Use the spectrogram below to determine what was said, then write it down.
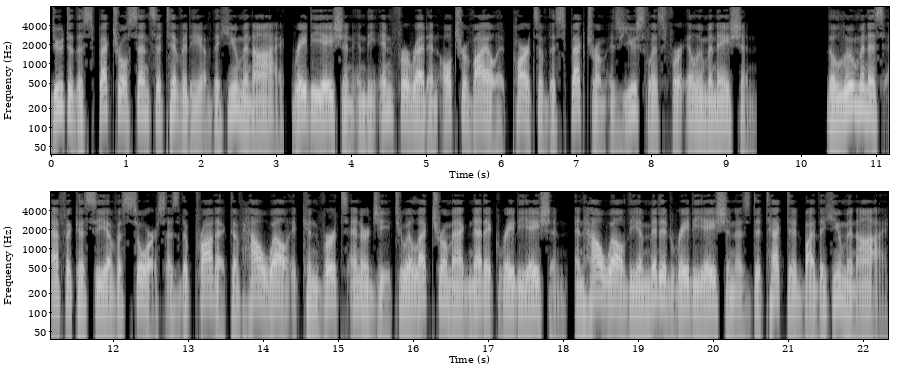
Due to the spectral sensitivity of the human eye, radiation in the infrared and ultraviolet parts of the spectrum is useless for illumination. The luminous efficacy of a source is the product of how well it converts energy to electromagnetic radiation, and how well the emitted radiation is detected by the human eye.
